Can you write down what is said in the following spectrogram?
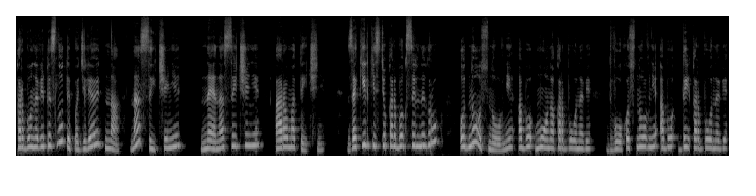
карбонові кислоти поділяють на насичені, ненасичені, ароматичні. За кількістю карбоксильних груп одноосновні або монокарбонові, двохосновні або дикарбонові,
